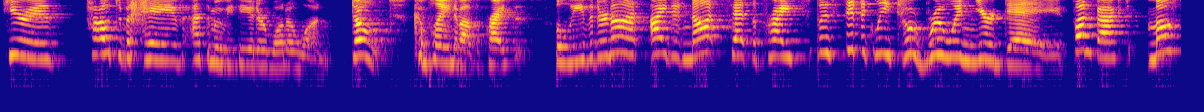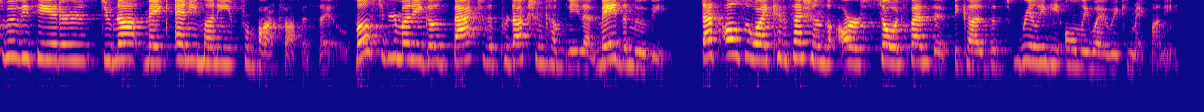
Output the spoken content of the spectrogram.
here is how to behave at the movie theater 101. Don't complain about the prices. Believe it or not, I did not set the price specifically to ruin your day. Fun fact, most movie theaters do not make any money from box office sales. Most of your money goes back to the production company that made the movie. That's also why concessions are so expensive because it's really the only way we can make money.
